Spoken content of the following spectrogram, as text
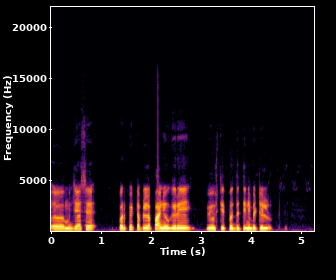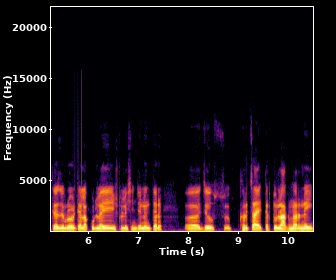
म्हणजे असं परफेक्ट आपल्याला पाणी वगैरे व्यवस्थित पद्धतीने भेटेल त्याचबरोबर त्याला कुठलाही इन्स्टॉलेशनच्या नंतर जो स खर्च आहे तर तो लागणार नाही.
